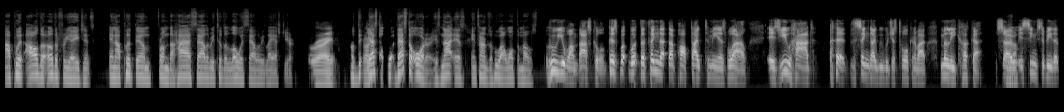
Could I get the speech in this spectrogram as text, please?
I put all the other free agents and I put them from the highest salary to the lowest salary last year. Right. So th- Right. that's the that's the order. It's not as in terms of who I want the most. who you want. That's cool. Because but, but the thing that that popped out to me as well is you had the same guy we were just talking about, Malik Hooker. So Yeah. it seems to be that,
